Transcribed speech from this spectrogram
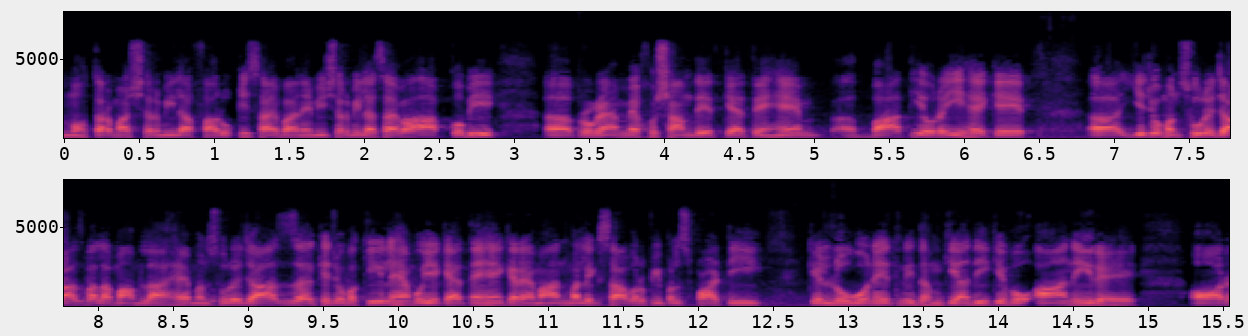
मोहतरमा शर्मिला फारूकी साहिबा ने भी। शर्मिला साहिबा आपको भी आ, प्रोग्राम में खुश आमदेद कहते हैं। बात ये हो रही है कि ये जो मंसूर एजाज वाला मामला है मंसूर एजाज के जो वकील हैं वो ये कहते हैं कि रहमान मलिक साहब और पीपल्स पार्टी के लोगों ने इतनी धमकियाँ दी कि वो आ नहीं रहे। और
